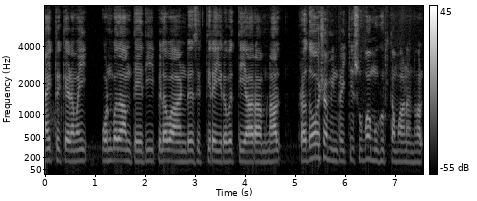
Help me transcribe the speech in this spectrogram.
ஞாயிற்றுக்கிழமை ஒன்பதாம் தேதி பிளவ ஆண்டு சித்திரை இருபத்தி ஆறாம் நாள் பிரதோஷம் இன்றைக்கு சுப முகூர்த்தமான நாள்.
